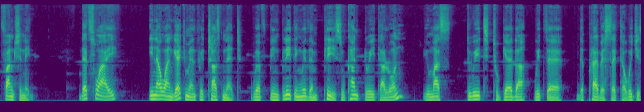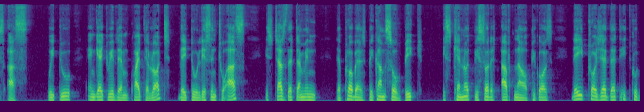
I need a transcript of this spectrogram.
functioning. That's why in our engagement with Transnet, we have been pleading with them, please, you can't do it alone. You must do it together with the, the private sector, which is us. We do engage with them quite a lot. They do listen to us. It's just that, I mean, the problems become so big, it cannot be sorted out now because they project that it could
